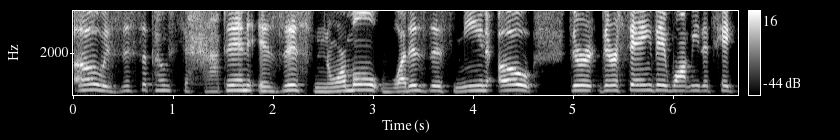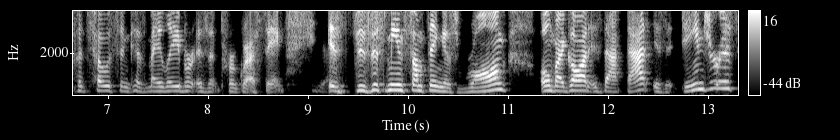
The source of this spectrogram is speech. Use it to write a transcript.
oh is this supposed to happen? Is this normal? What does this mean? Oh they're they're saying they want me to take pitocin because my labor isn't progressing. Yeah. is does this mean something is wrong? Oh my god is that bad? Is it dangerous?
